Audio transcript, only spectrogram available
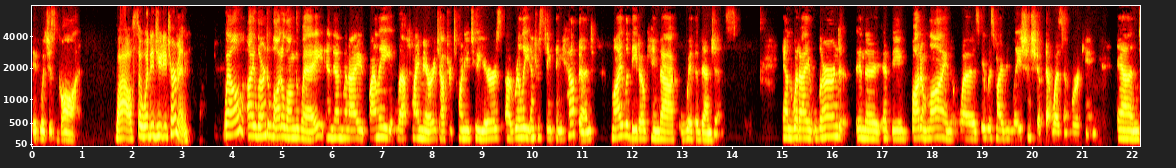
it, was just gone. Wow. So, what did you determine? Well, I learned a lot along the way. And then when I finally left my marriage after 22 years, a really interesting thing happened. My libido came back with a vengeance. And what I learned in the at the bottom line was it was my relationship that wasn't working. And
